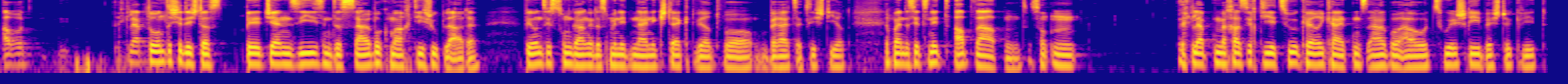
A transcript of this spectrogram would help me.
Aber ich glaube, der Unterschied ist, dass bei Gen Z sind das selber gemachte Schubladen. Bei uns ist es darum gegangen, dass man nicht in eine gesteckt wird, wo bereits existiert. Ich meine das jetzt nicht abwertend, sondern ich glaube, man kann sich die Zugehörigkeiten selber auch zuschreiben, ein Stück weit,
